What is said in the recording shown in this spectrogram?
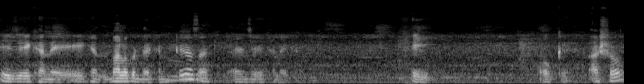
এই যে এখানে এখানে, ভালো করে দেখেন, ঠিক আছে? এই যে এখানে এখানে। এই। ওকে, আসো।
